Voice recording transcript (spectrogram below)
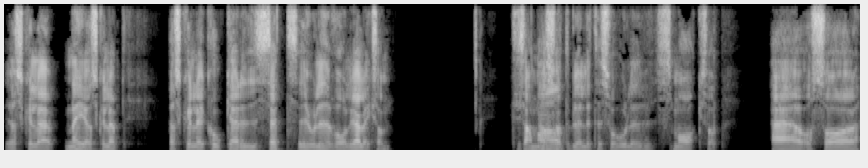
Jag skulle, nej, jag skulle, jag skulle koka riset i olivolja liksom. Tillsammans Ja. så att det blir lite så olivsmak så. Eh, och så,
